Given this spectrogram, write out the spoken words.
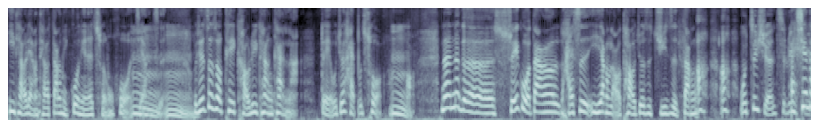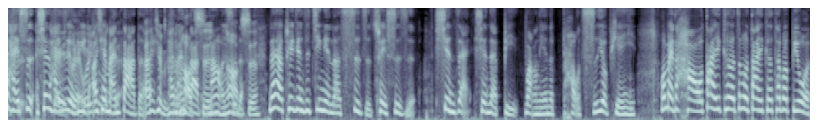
一条两条当你过年的存货这样子。嗯，我觉得这时候可以考虑看看啦。对，我觉得还不错。嗯，好，那那个水果当然还是一样老套，就是橘子当啊啊，我最喜欢吃绿。哎，现在还是现在还是有绿的，而且蛮大的，而且还蛮大的，蛮好吃的。那要推荐是今年的柿子，脆柿子。现在现在比往年的好吃又便宜，我买的好大一颗，这么大一颗，差不多比我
